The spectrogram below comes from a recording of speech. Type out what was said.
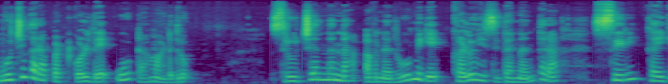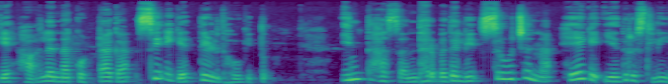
ಮುಜುಗರ ಪಟ್ಕೊಳ್ಳದೆ ಊಟ ಮಾಡಿದ್ರು. ಸೃಜನ್ನನ್ನು ಅವನ ರೂಮಿಗೆ ಕಳುಹಿಸಿದ ನಂತರ ಸಿರಿ ಕೈಗೆ ಹಾಲನ್ನು ಕೊಟ್ಟಾಗ ಸಿರಿಗೆ ತಿಳಿದು ಹೋಗಿತ್ತು. ಇಂತಹ ಸಂದರ್ಭದಲ್ಲಿ ಸೃಜನ್ನ ಹೇಗೆ ಎದುರಿಸಲಿ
